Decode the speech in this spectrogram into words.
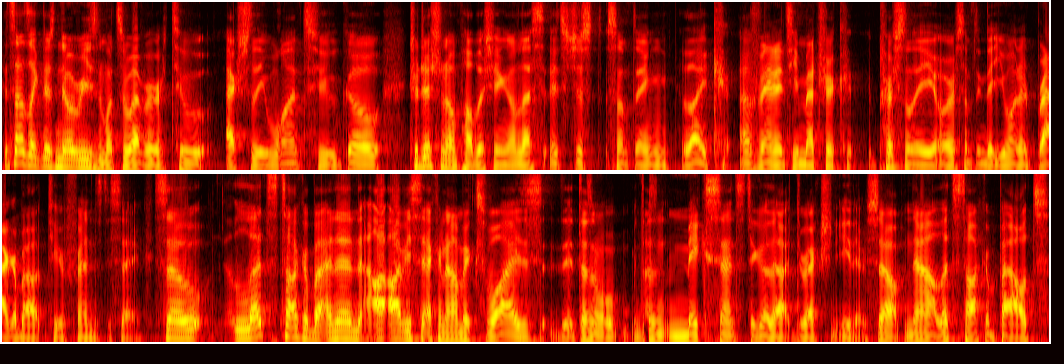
it sounds like there's no reason whatsoever to actually want to go traditional publishing unless it's just something like a vanity metric personally or something that you want to brag about to your friends to say. So let's talk about and then obviously economics wise it doesn't it doesn't make sense to go that direction either. So now let's talk about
